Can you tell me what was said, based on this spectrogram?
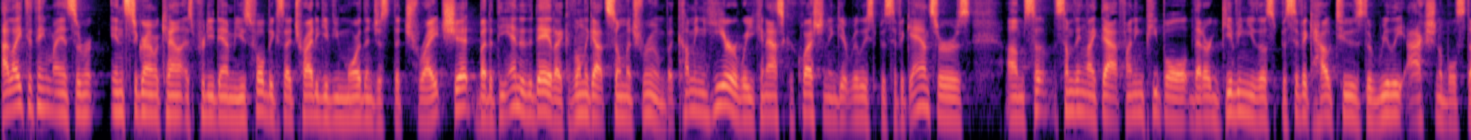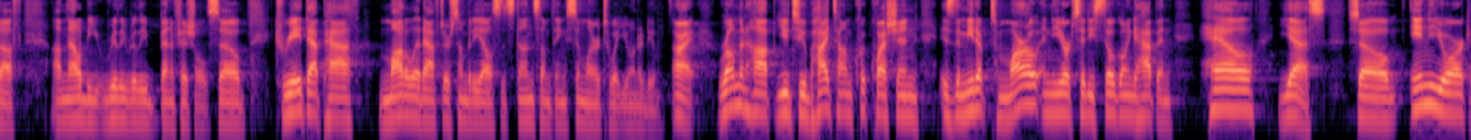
I like to think my Instagram account is pretty damn useful because I try to give you more than just the trite shit. But at the end of the day, like I've only got so much room. But coming here where you can ask a question and get really specific answers, um, so, something like that, finding people that are giving you those specific how to's, the really actionable stuff, um, that'll be really, really beneficial. So create that path model it after somebody else that's done something similar to what you want to do. All right, Roman Hop, YouTube. Hi, Tom. Quick question Is the meetup tomorrow in New York City still going to happen? Hell yes. So in New York,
